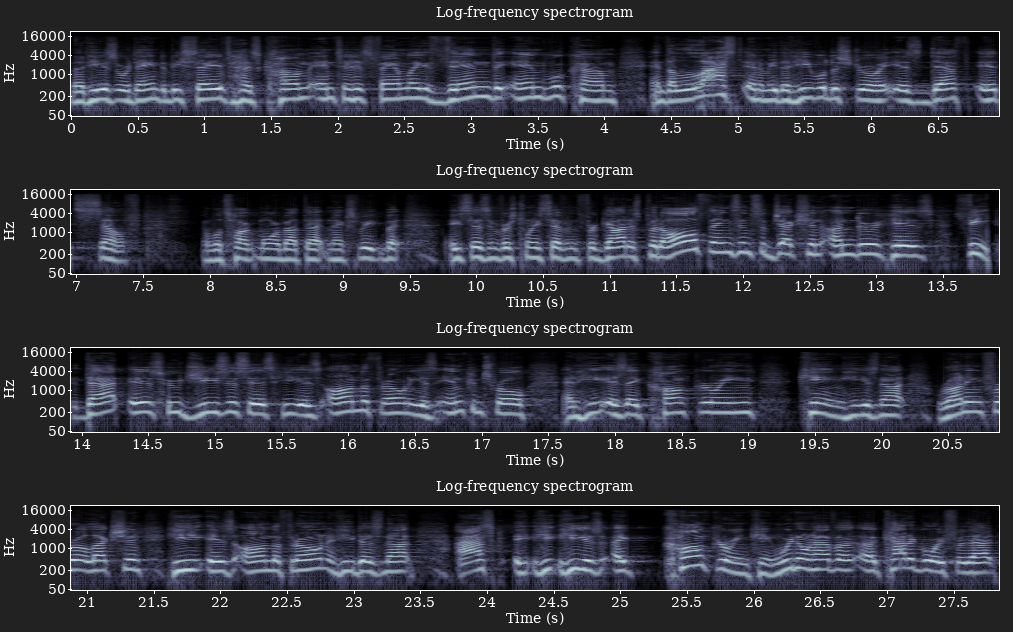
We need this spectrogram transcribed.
that he is ordained to be saved has come into his family, then the end will come, and the last enemy that he will destroy is death itself. And we'll talk more about that next week. But he says in verse 27 For God has put all things in subjection under his feet. That is who Jesus is. He is on the throne, he is in control, and he is a conquering king. He is not running for election. He is on the throne, and he does not ask, he, he is a conquering king. We don't have a, a category for that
